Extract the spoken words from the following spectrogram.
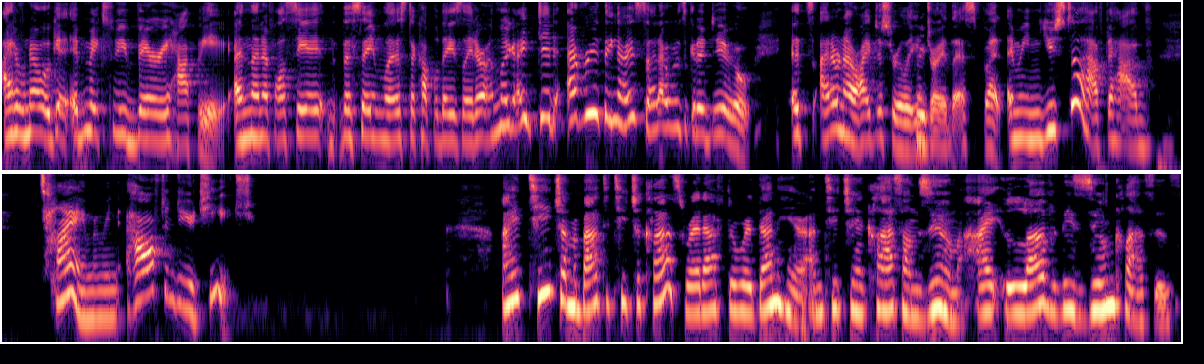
I don't know, it, makes me very happy. And then if I'll see it, the same list a couple days later, I'm like, I did everything I said I was going to do. It's, I don't know, I just really enjoy this. But I mean, you still have to have time. I mean, how often do you teach? I teach, I'm about to teach a class right after we're done here. I'm teaching a class on Zoom. I love these Zoom classes.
